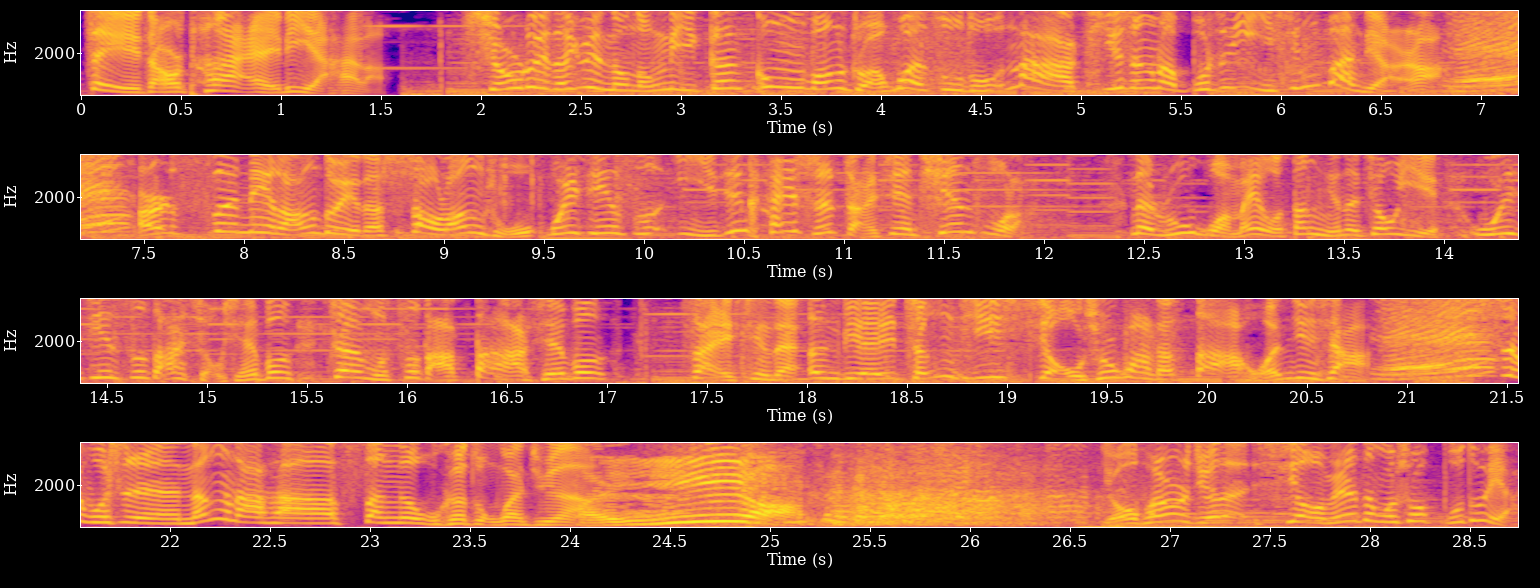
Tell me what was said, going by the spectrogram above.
这招太厉害了。球队的运动能力跟攻防转换速度，那提升了不是一星半点啊！而森林狼队的少狼主维金斯已经开始展现天赋了。那如果没有当年的交易，维金斯打小前锋，詹姆斯打大前锋，在现在 NBA 整体小球化的大环境下，是不是能拿他三个五颗总冠军啊？哎呀！有朋友觉得小明这么说不对啊，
